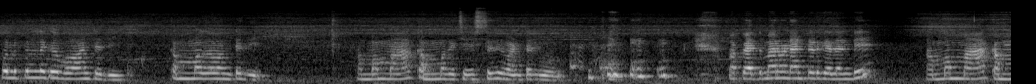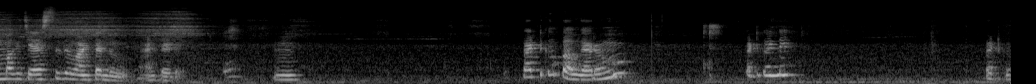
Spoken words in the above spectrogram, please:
పుల్ల పుల్లగా బాగుంటుంది. కమ్మగా ఉంటుంది. అమ్మమ్మ కమ్మగా చేస్తుంది వంటలు మా పెద్ద మనవడు అంటాడు కదండి అమ్మమ్మ కమ్మగా చేస్తుంది వంటలు అంటాడు. పట్టుకో బంగారం. పట్టుకోండి. పట్టుకో.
